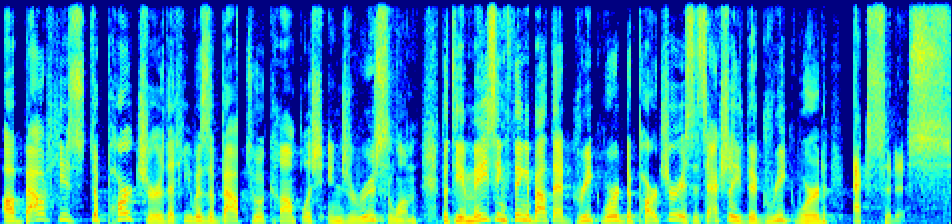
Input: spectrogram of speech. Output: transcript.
about his departure that he was about to accomplish in Jerusalem. But the amazing thing about that Greek word departure is it's actually the Greek word exodus.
